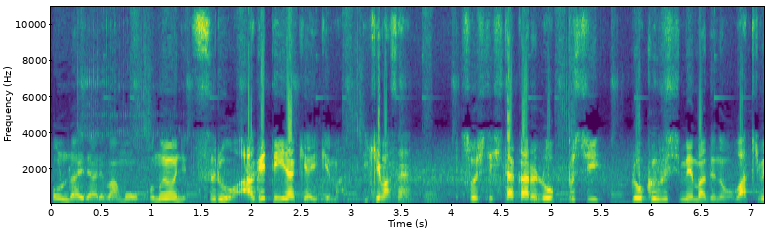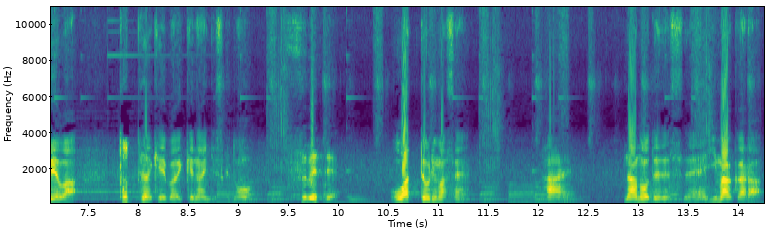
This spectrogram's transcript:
本来であればもうこのようにつるを上げていなきゃいけまいけません。そして下から6節6節目までの脇芽は取ってなければいけないんですけど全て終わっておりませんはいなのでですね、今から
